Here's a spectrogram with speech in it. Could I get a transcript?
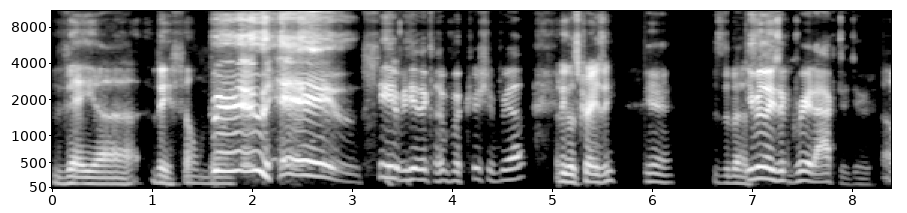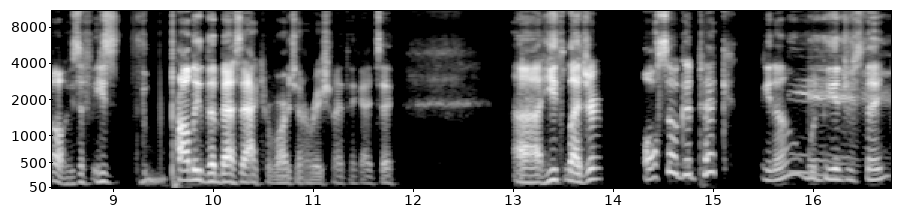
they uh they filmed. Uh, Boo hoo! You hear the clip of Christian Bale? when he goes crazy. Yeah. He's the best. Even though he's a great actor, dude. Oh, he's a, he's probably the best actor of our generation. I think I'd say. Uh, Heath Ledger, also a good pick. You know, would be interesting.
